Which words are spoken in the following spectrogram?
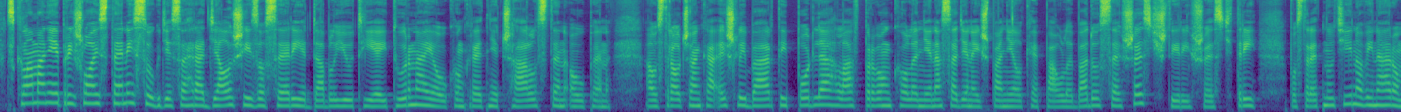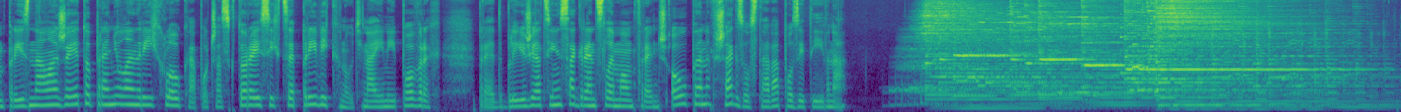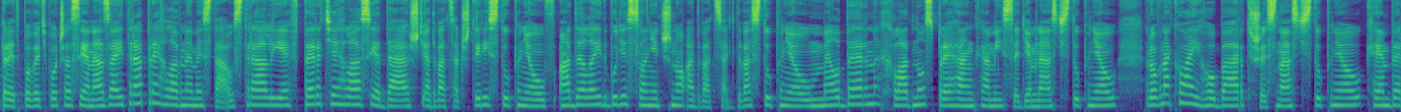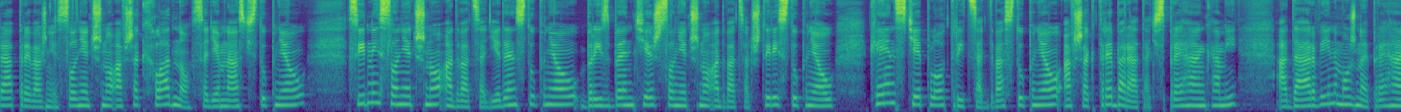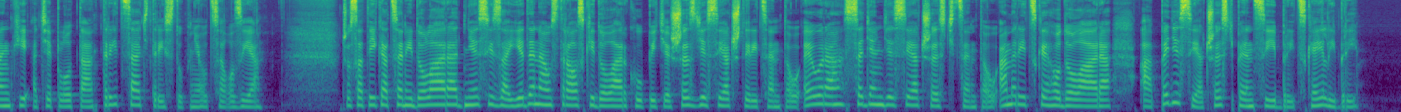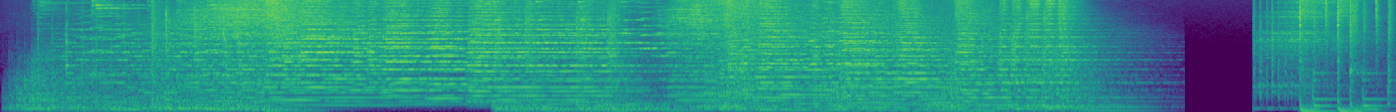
Sklamanie prišlo aj z tenisu, kde sa hrá ďalší zo série WTA turnajov, konkrétne Charleston Open. Austrálčanka Ashley Barty podľahla v prvom kole nenasadenej španielke Paule Badose 6-4-6-3. Po stretnutí novinárom priznala, že je to pre ňu len rýchlovka, počas ktorej si chce privyknúť na iný povrch. Pred blížiacim sa Grand Slamom French Open však zostáva pozitívna. Predpoveď počasia na zajtra pre hlavné mesta Austrálie. V Perte hlásia dážď a 24 stupňov, v Adelaide bude slnečno a 22 stupňov, Melbourne chladno s prehánkami 17 stupňov, rovnako aj Hobart 16 stupňov, Canberra prevažne slnečno, avšak chladno 17 stupňov, Sydney slnečno a 21 stupňov, Brisbane tiež slnečno a 24 stupňov, Cairns teplo 32 stupňov, avšak treba rátať s prehánkami a Darwin možné prehánky a teplota 33 stupňov stupňov Celzia. Čo sa týka ceny dolára, dnes si za 1 austrálsky dolár kúpite 64 centov eura, 76 centov amerického dolára a 56 pencí britskej libry.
